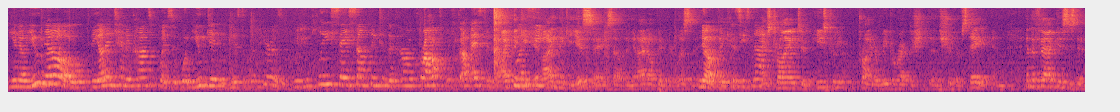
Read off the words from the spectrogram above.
you know, you know the unintended consequence of what you did with mystical imperialism. Would you please say something to the current crop of guys? and I think he, see- I think he is saying something, and I don't think they're listening. No, because he's not- He's trying to, he's trying to redirect the sh- the ship of state, and, and the fact is, is that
